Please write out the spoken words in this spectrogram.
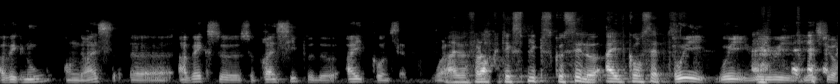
avec nous en Grèce, euh, avec ce, ce, principe de hide concept. Voilà. Il va falloir que tu expliques ce que c'est le hide concept. Oui, oui, oui, oui bien sûr.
